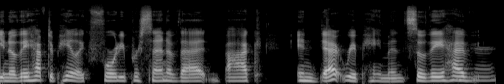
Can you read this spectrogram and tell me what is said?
You know, they have to pay like forty percent of that back in debt repayments. So they have Mhm.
